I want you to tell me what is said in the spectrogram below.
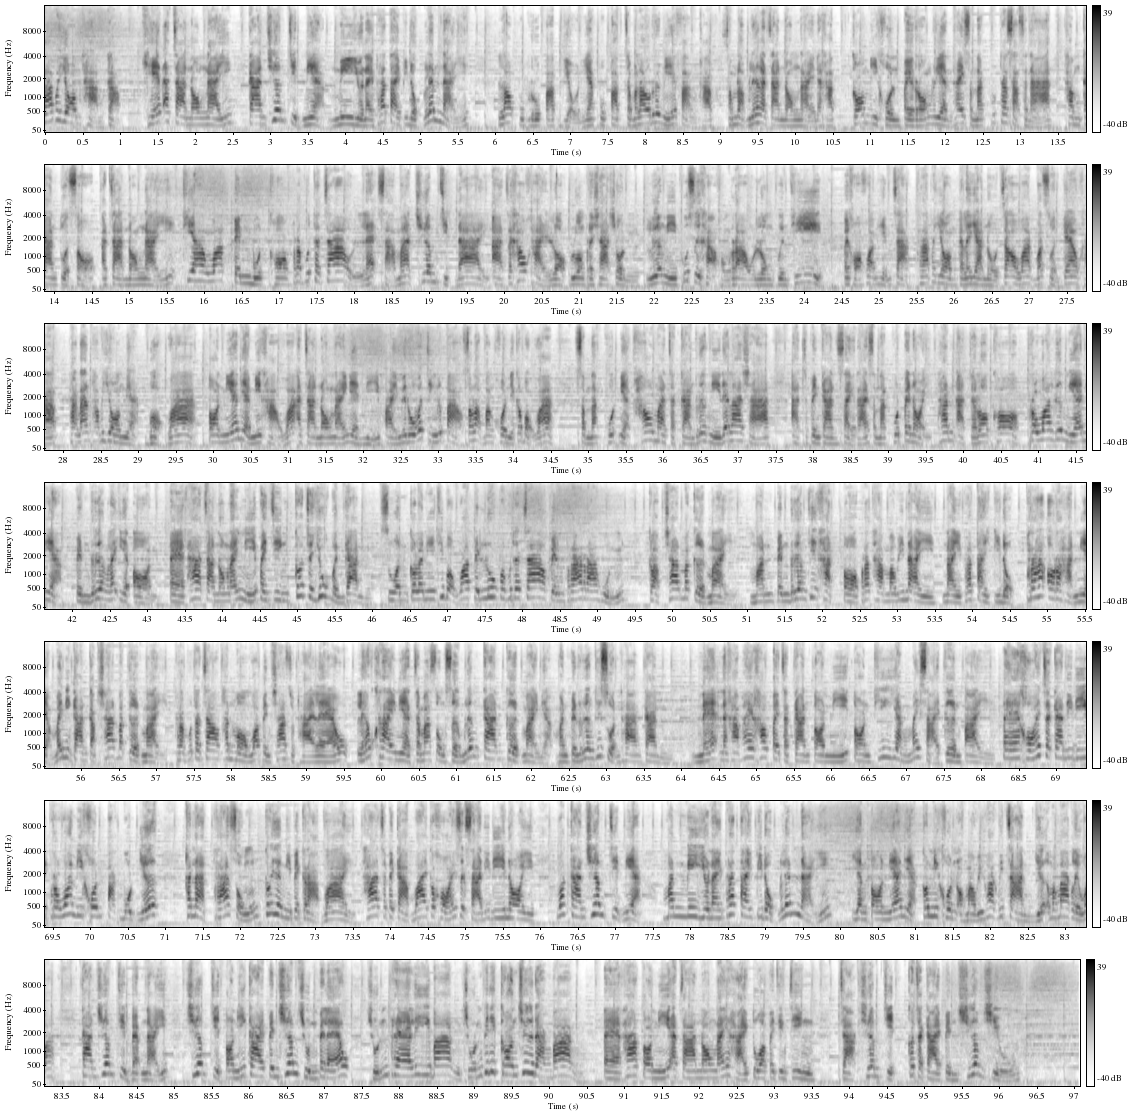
ระพยอมถามกลับ เคสอาจารย์นองไหน การเชื่อมจิตเนี่ยมีอยู่ในพระไตรปิฎกเล่มไหนเล่าปุ๊บรู้ปั๊บเดี๋ยวนี้ปุ๊บปั๊บจะมาเล่าเรื่องนี้ให้ฟังครับสำหรับเรื่องอาจารย์นองไนนะครับก็มีคนไปร้องเรียนให้สำนักพุทธศาสนาทำการตรวจสอบอาจารย์นองไหนที่อ้างว่าเป็นบุตรของพระพุทธเจ้า และสามารถเชื่อมจิตได้ อาจจะเข้าข่ายหลอกลวงประชาชน เรื่องนี้ผู้สื่อข่าวของเราลงพื้นที่ ขอความเห็นจากพระพยอมกัลยาโนเจ้าอาวาสวัดสวนแก้วครับทางด้านพระพยอมเนี่ยบอกว่าตอนนี้เนี่ยมีข่าวว่าอาจารย์น้องไนท์เนี่ยหนีไปไม่รู้ว่าจริงหรือเปล่าสำหรับบางคนเนี่ยก็บอกว่าสำนักพุทธเนี่ยเข้ามาจัดการเรื่องนี้ได้ล่าช้า อาจจะเป็นการใส่ร้ายสำนักพุทธไปหน่อย ท่านอาจจะรอบคอเพราะว่าเรื่องนี้เนี่ยเป็นเรื่องละเอียดอ่อน แต่ถ้าอาจารย์น้องไนท์หนีไปจริงก็จะยุ่งเหมือนกัน ส่วนกรณีที่บอกว่าเป็นลูกพระพุทธเจ้าเป็นพระราหุล กลับชาติมาเกิดใหม่ มันเป็นเรื่องที่ขัดต่อพระธรรมวินัยในพระไตรปิฎกพระอรหันต์เนี่ยไม่มีการกลับชาติมาเกิดใหม่ พระพุทธเจ้าท่านมองว่าเป็นชาติสุดท้ายแล้ว แล้วใครเนี่ยจะมาส่งเสริมเรื่องการเกิดใหม่เนี่ยมันเป็นเรื่องที่สวนทางกันแนะนะครับให้เข้าไปจัดการตอนนี้ตอนที่ยังไม่สายเกินไป แต่ขอให้จัดการดีๆ เพราะว่ามีคนปักบุตรเยอะ ขนาดพระสงฆ์ก็ยังมีไปกราบไหว้ ถ้าจะไปกราบไหว้ก็ขอให้ศึกษาดีๆหน่อย ว่าการเชื่อมจิตเนี่ย มันมีอยู่ในพระไตรปิฎกเล่มไหน อย่างตอนนี้เนี่ยก็มีคนออกมาวิพากษ์วิจารณ์เยอะมากๆเลยว่า การเชื่อมจิตแบบไหน เชื่อมจิตตอนนี้กลายเป็นเชื่อมฉุนไปแล้ว ฉุนแพรลี่บ้าง ฉุนพิธีกรชื่อดังบ้าง แต่ถ้าตอนนี้อาจารย์น้องไนท์หายตัวไปจริง ๆ จากเชื่อมจิตก็จะกลายเป็นเชื่อมฉิว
